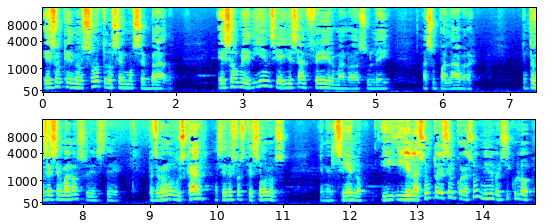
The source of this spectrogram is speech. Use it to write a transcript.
eso que nosotros hemos sembrado, esa obediencia y esa fe, hermano, a su ley, a su palabra. Entonces, hermanos, este, pues debemos buscar hacer esos tesoros en el cielo. Y, y el asunto es el corazón. Miren versículo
